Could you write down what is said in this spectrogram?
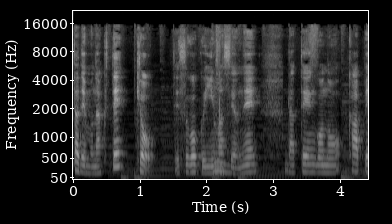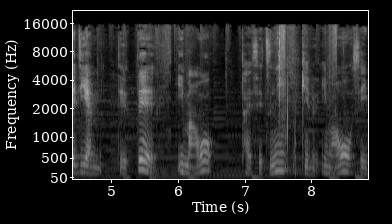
日でもなくて、今日ってすごく言いますよね。ラテン語のカーペディエムって言って、今を大切に生きる今を精一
